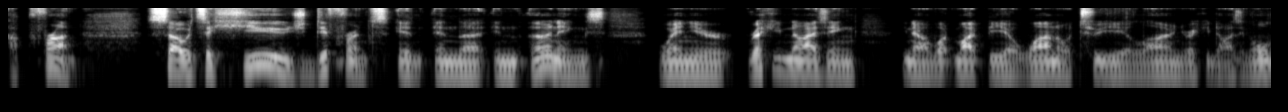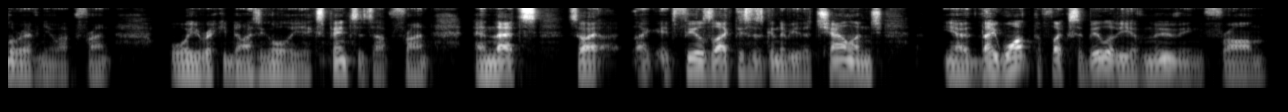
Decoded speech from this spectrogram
up front. So it's a huge difference in, in the, in earnings when you're recognizing, you know, what might be a one or two year loan, you're recognizing all the revenue up front or you're recognizing all the expenses up front. And that's, so I, like, it feels like this is going to be the challenge. You know, they want the flexibility of moving from,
